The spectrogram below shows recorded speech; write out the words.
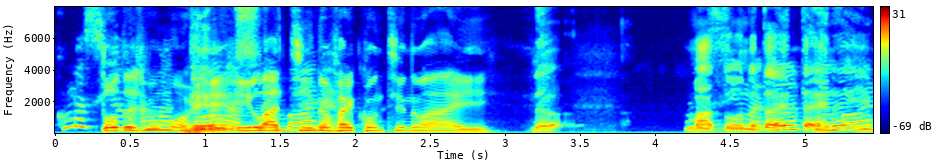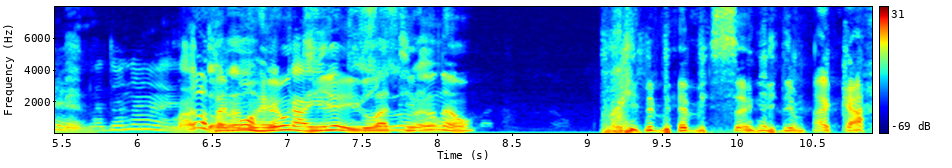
Como assim? todas a vão Madonna morrer e Latino embora? vai continuar aí. Não, Como Madonna tá Madonna eterna aí, mesmo. Madonna... Madonna Ela vai morrer um dia e desuso, Latino não. não. Porque ele bebe sangue de macaco.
